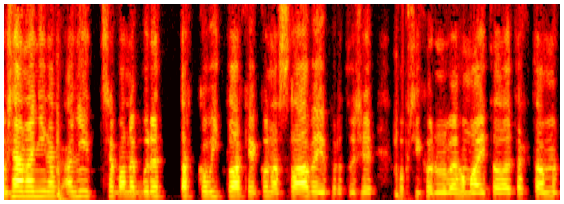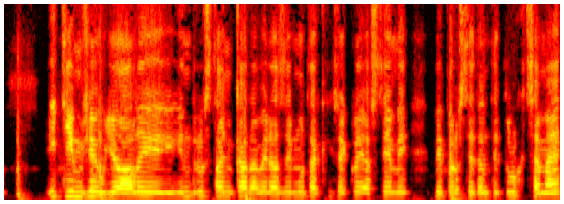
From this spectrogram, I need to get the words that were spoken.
možná na ní ani třeba nebude takový tlak jako na Slávy, protože po příchodu nového majitele, tak tam i tím, že udělali Jindru Staňka, Davida Zimu, tak řekli jasně, my, my prostě ten titul chceme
